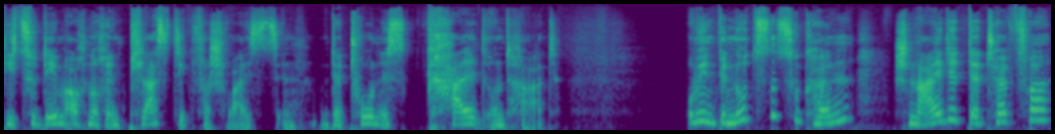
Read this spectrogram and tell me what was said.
die zudem auch noch in Plastik verschweißt sind. Und der Ton ist kalt und hart. Um ihn benutzen zu können, schneidet der Töpfer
